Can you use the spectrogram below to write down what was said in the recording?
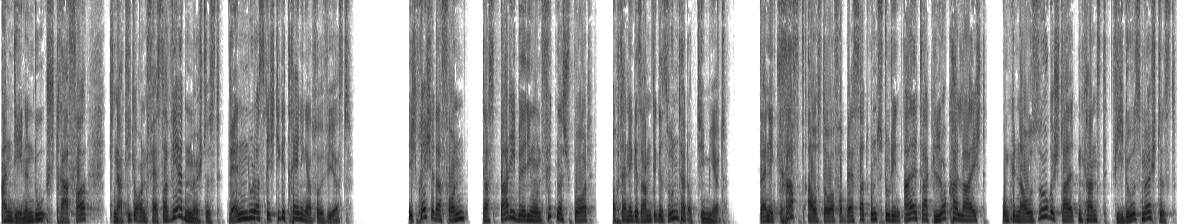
an denen du straffer, knackiger und fester werden möchtest, wenn du das richtige Training absolvierst. Ich spreche davon, dass Bodybuilding und Fitnesssport auch deine gesamte Gesundheit optimiert, deine Kraftausdauer verbessert und du den Alltag locker leicht und genau so gestalten kannst, wie du es möchtest.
